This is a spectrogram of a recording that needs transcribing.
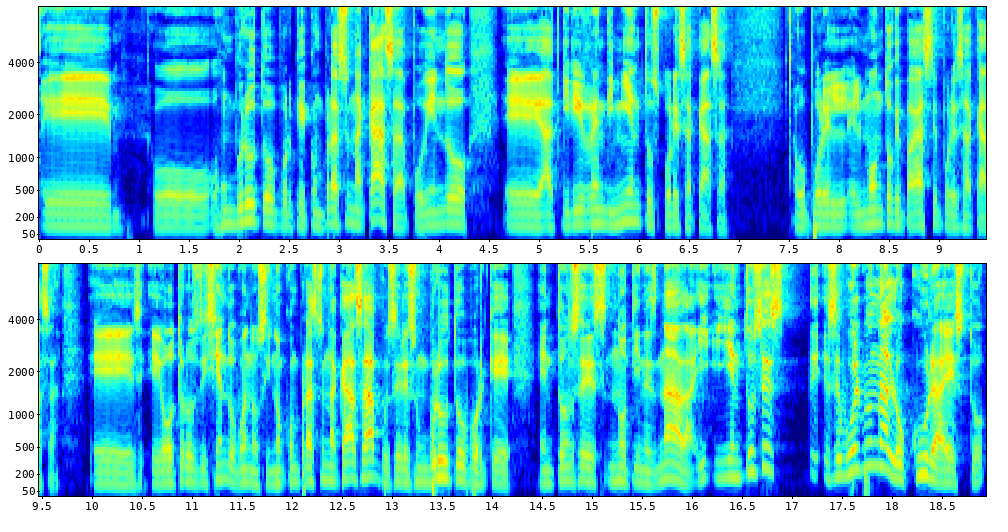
Eh, o, un bruto porque compraste una casa, pudiendo adquirir rendimientos por esa casa o por el, monto que pagaste por esa casa. otros diciendo, bueno, si no compraste una casa, pues eres un bruto porque entonces no tienes nada. y entonces se vuelve una locura esto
